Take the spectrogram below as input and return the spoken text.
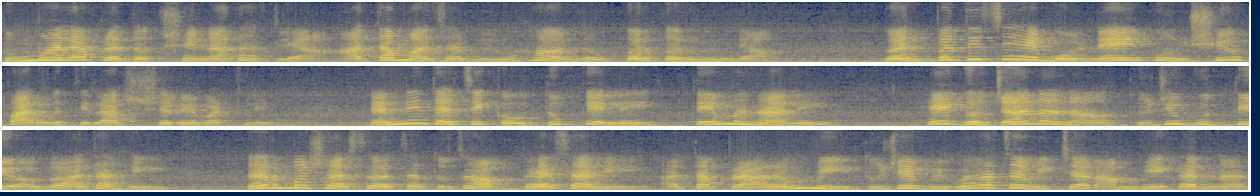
तुम्हाला प्रदक्षिणा घातल्या. आता माझा विवाह लवकर करून द्या. गणपतीचे हे बोलणे ऐकून शिव पार्वतीला आश्चर्य वाटले. त्यांनी त्याचे कौतुक केले. ते म्हणाले हे गजानना तुझी बुद्धी अगाध आहे. धर्मशास्त्राचा तुझा अभ्यास आहे. आता प्रारंभी तुझ्या विवाहाचा विचार आम्ही करणार.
